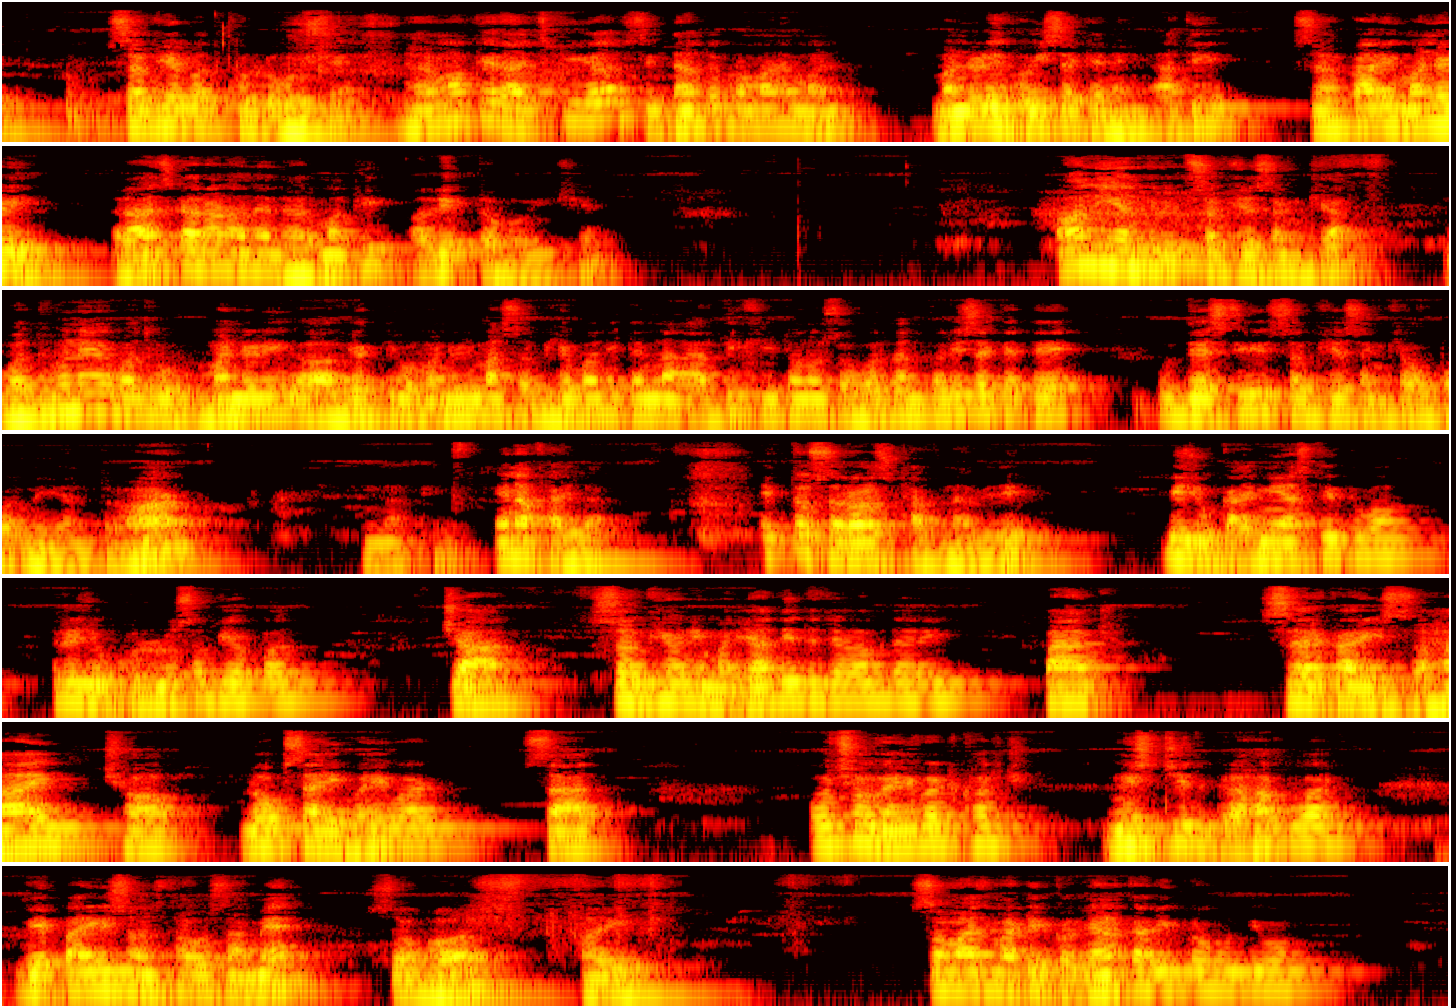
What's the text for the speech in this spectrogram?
સભ્યપદ ખુલ્લું હોય છે. ધર્મ કે રાજકીય સિદ્ધાંતો પ્રમાણે મંડળી હોઈ શકે નહીં. આથી સહકારી મંડળી રાજકારણ અને ધર્મથી અલિપ્ત હોય છે. અનિયંત્રિત સભ્ય સંખ્યા, વધુને વધુ મંડળી વ્યક્તિઓ મંડળીમાં સભ્ય બની તેમના આર્થિક હિતોનું સંવર્ધન કરી શકે તે ઉદ્દેશથી સભ્ય સંખ્યા ઉપર નિયંત્રણ નથી. એના ફાયદા. એક તો સરળ સ્થાપના વિધિ, બીજું કાયમી અસ્તિત્વ, ત્રીજું ખુલ્લું સભ્યપદ ચાર, સભ્યોની મર્યાદિત જવાબદારી, પાંચ, સરકારી સહાય, છ લોકશાહી વહીવટ સાત ઓછો વહીવટ ખર્ચ, નિશ્ચિત ગ્રાહક વર્ગ, વેપારી સંસ્થાઓ સામે સભર હરી સમાજ માટે કલ્યાણકારી પ્રવૃત્તિઓ,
